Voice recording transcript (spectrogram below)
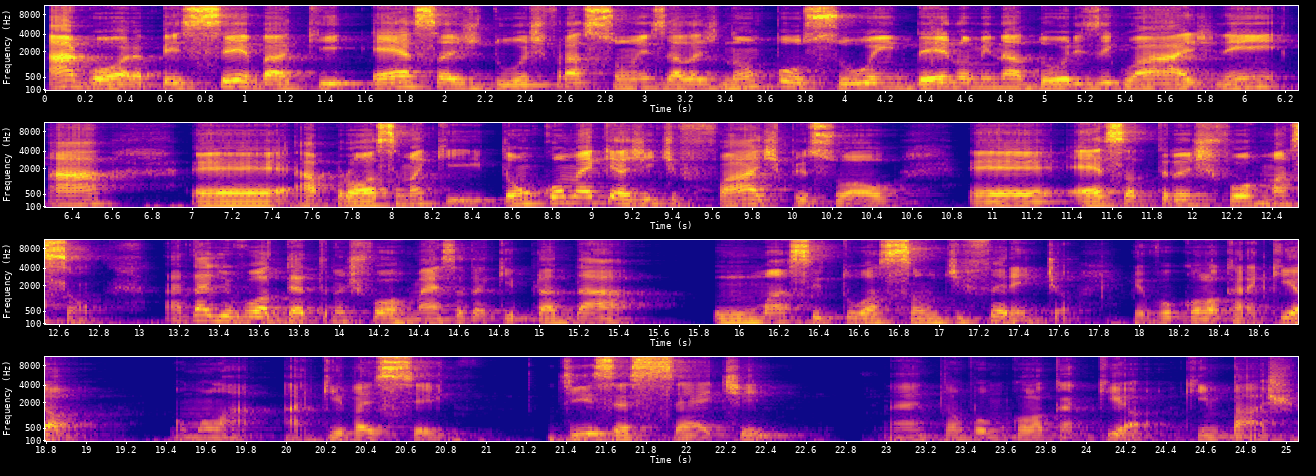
Agora, perceba que essas duas frações elas não possuem denominadores iguais, nem a, é, a próxima aqui. Então, como é que a gente faz, pessoal, é, essa transformação? Na verdade, eu vou até transformar essa daqui para dar uma situação diferente. Ó. Eu vou colocar aqui, ó, vamos lá, aqui vai ser 17, né? Então, vamos colocar aqui, ó, aqui embaixo,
